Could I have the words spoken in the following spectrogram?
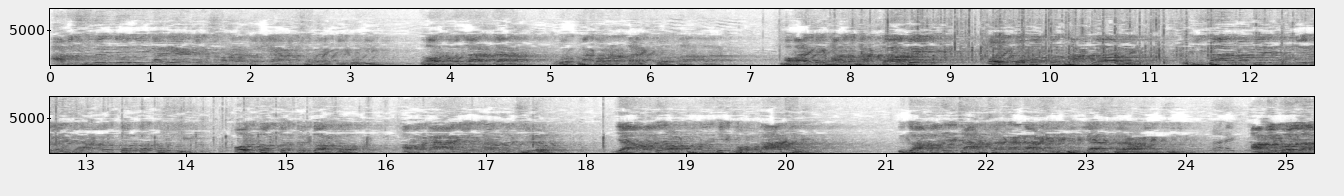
আমি শুভেন্দু অধিকারী একজন সনাতনী, আমি সবাইকে বলি, ধর্ম যার যার রক্ষা করার দায়িত্ব তার তার। সবাইকে ভালো থাকতে হবে, ঐক্যবদ্ধ থাকতে হবে। বিশাল মাপের মন্দির রয়েছে, আমি অত্যন্ত খুশি, অত্যন্ত কৃতজ্ঞ। আমাকে আয়োজকরা বলছিল যে আমাদের অর্থনৈতিক ক্ষমতা আছে, কিন্তু আমাদের চার চাকার গাড়ি ফিরে আসতে হয় অনেক আমি বললাম,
